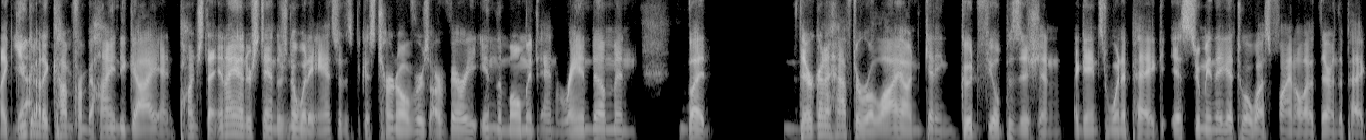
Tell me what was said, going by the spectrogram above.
Like you yeah. got to come from behind a guy and punch that. And I understand there's no way to answer this because turnovers are very in the moment and random. And but they're going to have to rely on getting good field position against Winnipeg, assuming they get to a West final out there in the peg.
